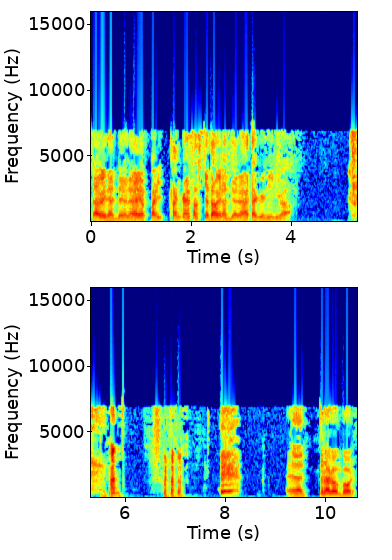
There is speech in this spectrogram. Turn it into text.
ダメなんだよな、やっぱり。考えさせちゃダメなんだよな、匠には。何？えー、ドラゴンボール。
